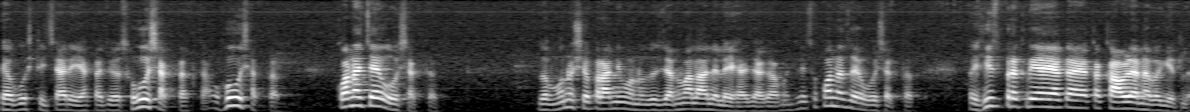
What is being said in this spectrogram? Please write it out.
ह्या गोष्टी चारही एकाच वेळेस होऊ शकतात का? होऊ शकतात. कोणाच्याही होऊ शकतात. जो मनुष्य प्राणी म्हणून जो जन्माला आलेला आहे ह्या जगामध्ये त्याचं कोणाचं होऊ शकतात? तर हीच प्रक्रिया एका एका कावळ्यानं बघितलं.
